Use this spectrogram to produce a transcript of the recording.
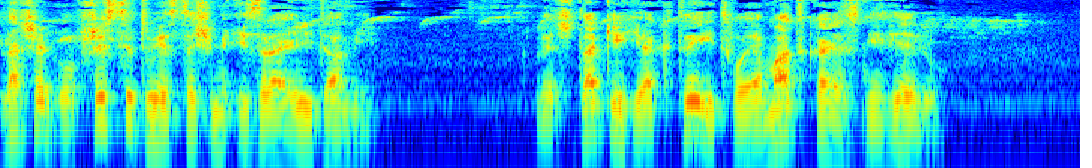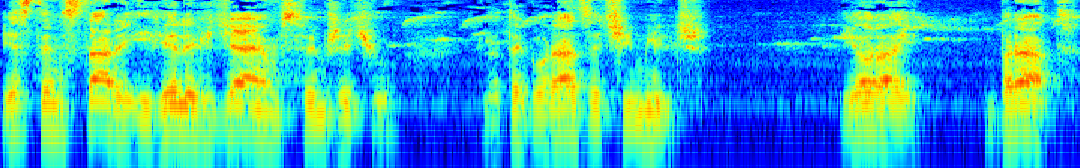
Dlaczego? Wszyscy tu jesteśmy Izraelitami. Lecz takich jak ty i twoja matka jest niewielu. Jestem stary i wiele widziałem w swym życiu, dlatego radzę ci milcz. Joraj, brat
